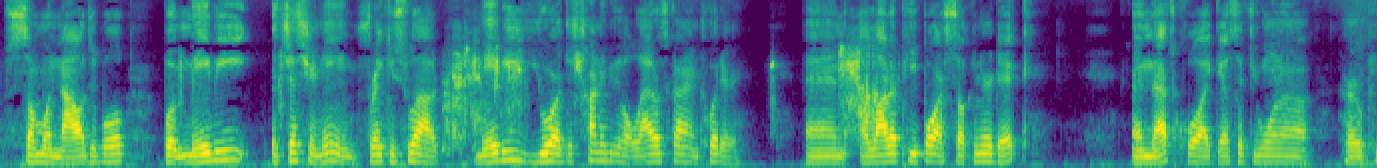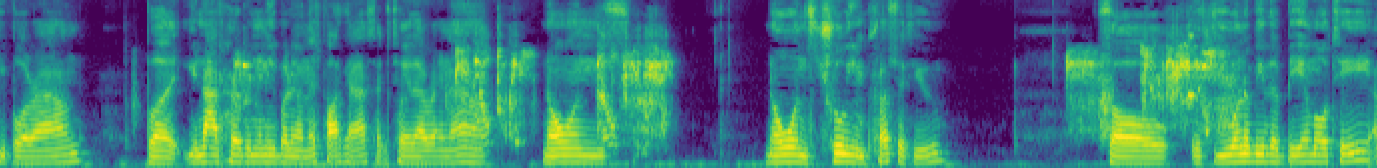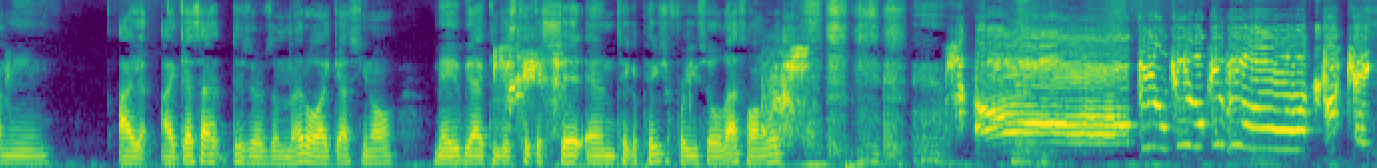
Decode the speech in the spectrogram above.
somewhat knowledgeable, but maybe it's just your name, Frankie Sloud. Maybe you are just trying to be the loudest guy on Twitter. And a lot of people are sucking your dick and that's cool, I guess, if you want to hurt people around. But you're not hurting anybody on this podcast. I can tell you that right now. No one's. No one's truly impressed with you. So if you want to be the BMOT, I mean, I I guess that deserves a medal. I guess you know maybe I can just take a shit and take a picture for you so it lasts longer. Oh, pew, pew, pew, pew. Hot take.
